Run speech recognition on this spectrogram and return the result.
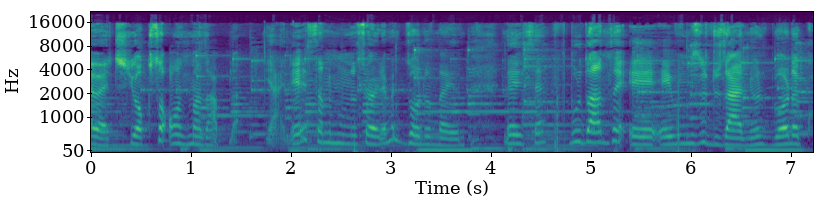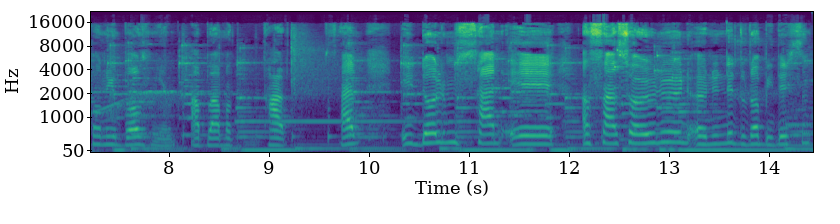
Evet yoksa olmaz abla. Yani sana bunu söylemek zorundayım. Neyse buradan da eee, evimizi düzenliyoruz. Bu arada konuyu bozmayalım. Ablama tar sen idolümüz sen e, asansörün önünde durabilirsin.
